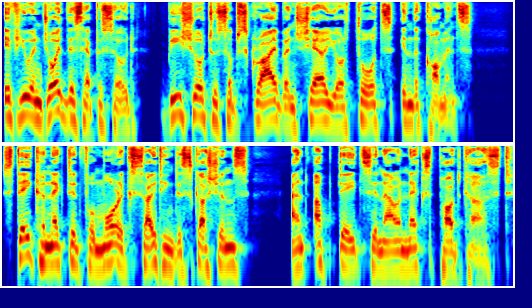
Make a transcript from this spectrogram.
If you enjoyed this episode, be sure to subscribe and share your thoughts in the comments. Stay connected for more exciting discussions and updates in our next podcast.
